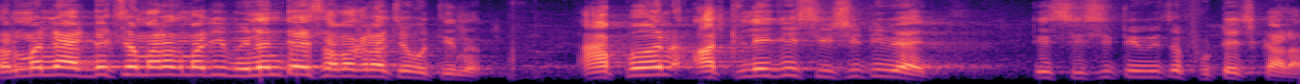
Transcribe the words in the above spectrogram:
सन्मान्य अध्यक्ष महाराज माझी विनंती आहे सभागृहाच्या वतीनं आपण आतले जे सी सी टी व्ही आहेत ते सी सी टी व्हीचं फुटेज काढा.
